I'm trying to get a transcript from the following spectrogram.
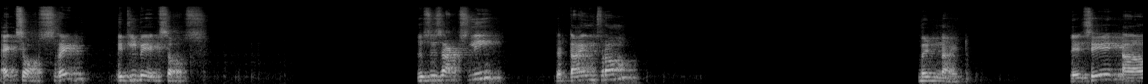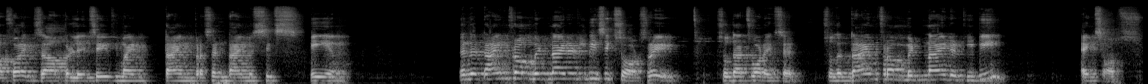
x hours right? It will be x hours this is actually the time from midnight. Let's say uh, for example let's say if my time present time is 6 a.m then the time from midnight it will be 6 hours right? So that's what i said. So the time from midnight it will be x hours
